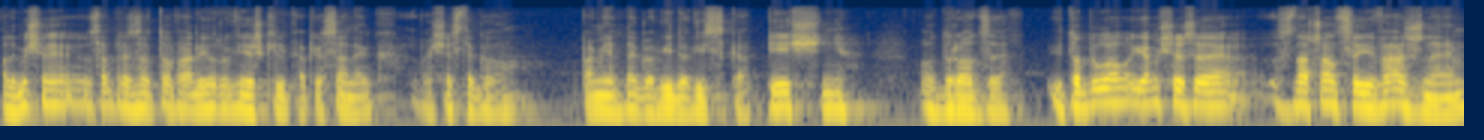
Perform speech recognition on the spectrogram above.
ale myśmy zaprezentowali również kilka piosenek właśnie z tego pamiętnego widowiska, pieśń o drodze. I to było, ja myślę, że znaczące i ważne,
